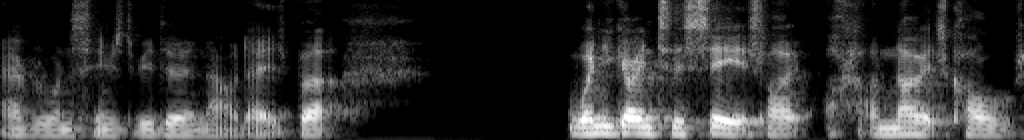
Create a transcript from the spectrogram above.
everyone seems to be doing nowadays. But when you go into the sea, it's like, oh, I know it's cold.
